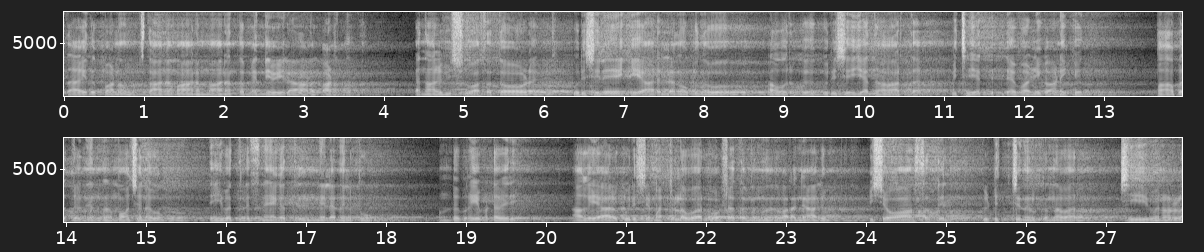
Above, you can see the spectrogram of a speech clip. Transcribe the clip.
അതായത് പണം സ്ഥാനമാനം ആനന്ദം എന്നിവയിലാണ് കാണുന്നത്. എന്നാൽ വിശ്വാസത്തോടെ കുരിശിലേക്ക് ആരെല്ലാം നോക്കുന്നുവോ അവർക്ക് കുരിശ് യഥാർത്ഥ വിജയത്തിന്റെ വഴി കാണിക്കുന്നു. പാപത്തിൽ നിന്ന് മോചനവും ദൈവത്തിന്റെ സ്നേഹത്തിൽ നിലനിൽപ്പും ഉണ്ട് പ്രിയപ്പെട്ടവരെ. ആകയാൽ കുരിശ് മറ്റുള്ളവർ മോഷത്വമെന്ന് പറഞ്ഞാലും വിശ്വാസത്തിൽ പിടിച്ചു നിൽക്കുന്നവർ ജീവനുള്ള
